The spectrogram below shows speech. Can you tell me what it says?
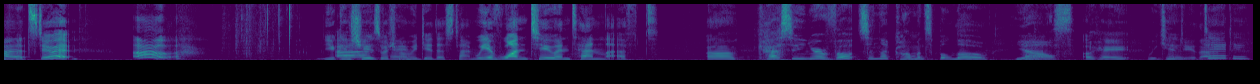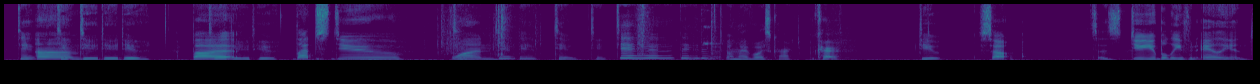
more not? let's do it Oh, You can choose which Okay. one we do this time. We have one, two, and ten left. uh, casting your votes in the comments below. No. Yes. Okay, we can't do that. Do, do, do, Um, do, do, do, But do, do, let's do one. do, do, do, do, do, do, do. Oh, my voice cracked. Okay. Do you, so it says, do you believe in aliens?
